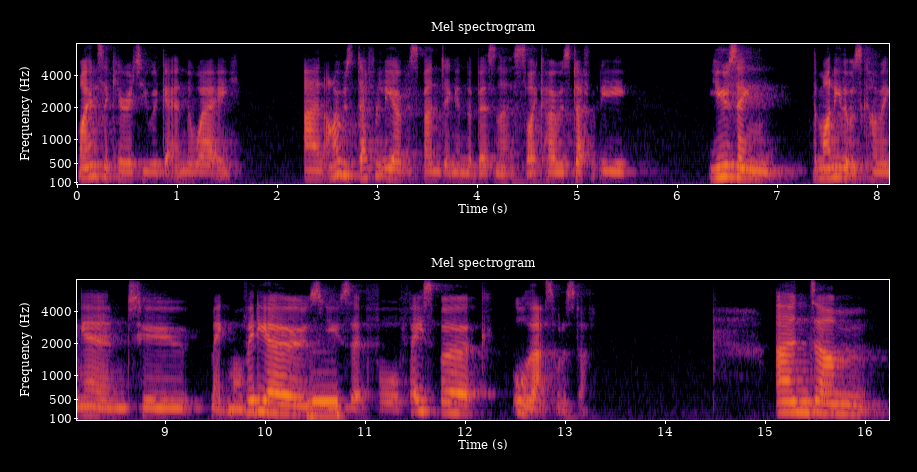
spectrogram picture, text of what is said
my insecurity would get in the way and I was definitely overspending in the business. Like I was definitely using the money that was coming in to make more videos, mm. use it for Facebook, all that sort of stuff. And um,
